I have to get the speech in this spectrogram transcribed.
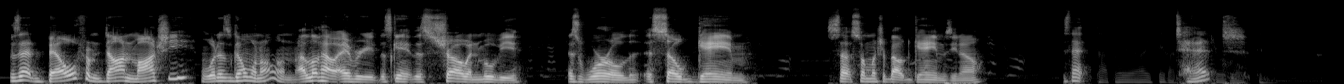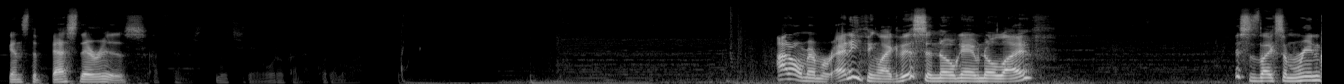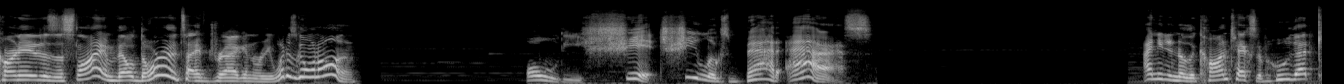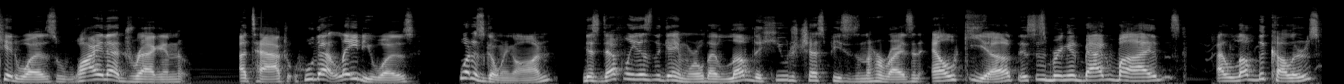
Is that Bell from DanMachi? What is going on? I love how every this game, this show and movie, this world is so game, so so much about games. You know, is that Tet against the best there is. I don't remember anything like this in No Game No Life. This is like some reincarnated as a slime Veldora type dragonry. What is going on? Holy shit, she looks badass. I need to know the context of who that kid was, why that dragon attacked, who that lady was, what is going on. This definitely is the game world. I love the huge chess pieces in the horizon. Elkia, this is bringing back vibes. I love the colors.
